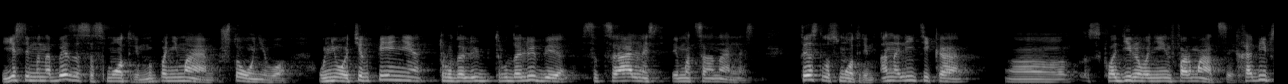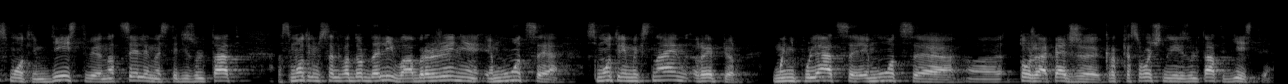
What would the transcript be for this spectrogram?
Если мы на Безоса смотрим, мы понимаем, что у него. У него терпение, трудолюбие, трудолюбие социальность, эмоциональность. Теслу смотрим, аналитика, э, складирование информации. Хабиб смотрим, действие, нацеленность, результат. Смотрим Сальвадор Дали, воображение, эмоция. Смотрим X9, рэпер, манипуляция, эмоция, э, тоже, опять же, краткосрочные результаты действия.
